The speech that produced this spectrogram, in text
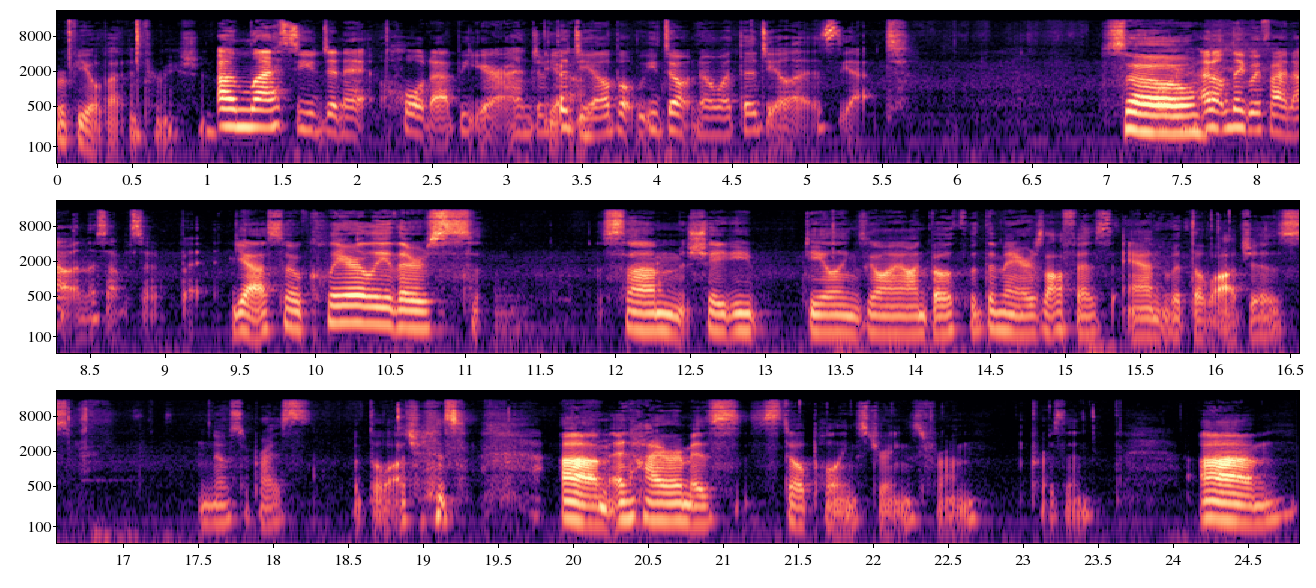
reveal that information. Unless you didn't hold up your end of Yeah. the deal, but we don't know what the deal is yet. So I don't think we find out in this episode, but yeah, so clearly there's some shady dealings going on both with the mayor's office and with the lodges. No surprise with the lodges. Um, and Hiram is still pulling strings from prison. Um,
